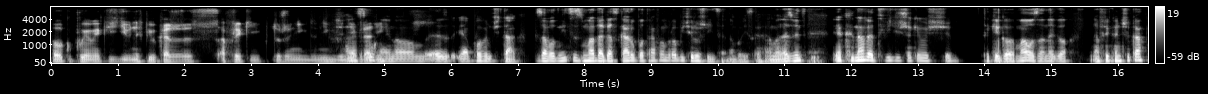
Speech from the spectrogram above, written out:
bo kupują jakichś dziwnych piłkarzy z Afryki, którzy nigdy, nigdzie Ale nie grali. Słuchaj, no ja powiem ci tak zawodnicy z Madagaskaru potrafią robić różnice na boiskach MLS, więc jak nawet widzisz jakiegoś takiego mało znanego Afrykańczyka,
